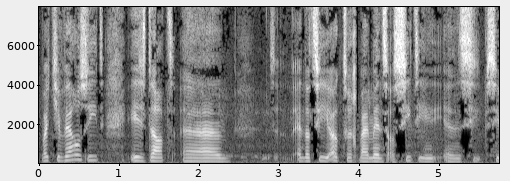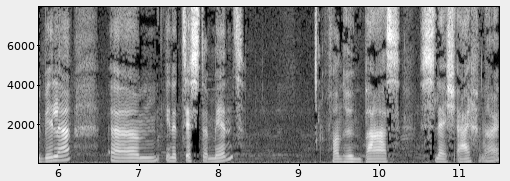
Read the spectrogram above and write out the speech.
Wat je wel ziet is dat, ehm, en dat zie je ook terug bij mensen als Siti en Si- Sibylla, ehm, in het testament van hun baas slash eigenaar,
